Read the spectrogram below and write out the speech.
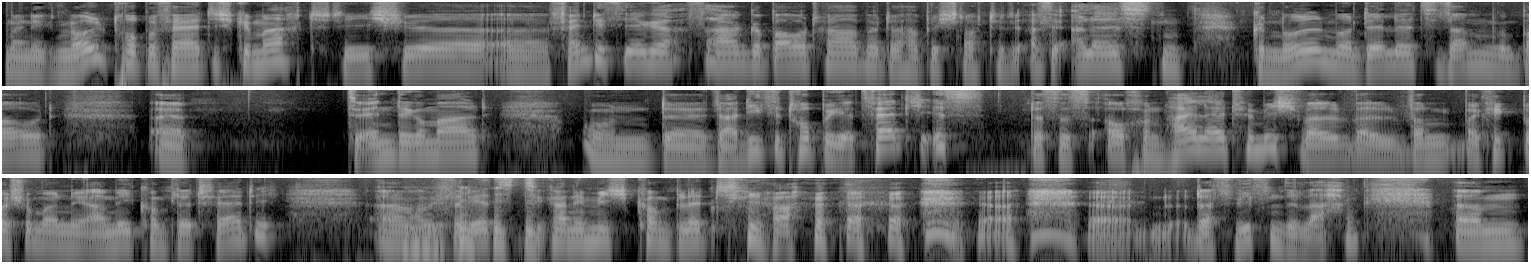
meine Gnoll-Truppe fertig gemacht, die ich für äh, Fantasy Saga gebaut habe. Da habe ich noch die, also die allerersten Gnoll-Modelle zusammengebaut, äh, zu Ende gemalt. Und äh, da diese Truppe jetzt fertig ist, das ist auch ein Highlight für mich, weil, weil man, man kriegt man schon mal eine Armee komplett fertig. Ähm, habe ich gesagt, jetzt kann ich mich komplett, ja, ja, das wissende Lachen. Ähm,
